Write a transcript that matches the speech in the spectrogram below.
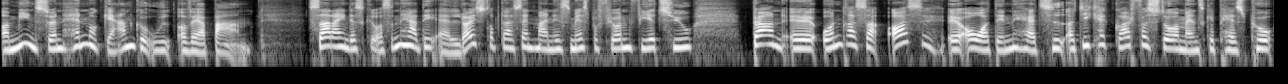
Og min søn, han må gerne gå ud og være barn. Så er der en, der skriver sådan her, det er Løjstrup, der har sendt mig en sms på 1424. Børn øh, undrer sig også øh, over denne her tid, og de kan godt forstå, at man skal passe på.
